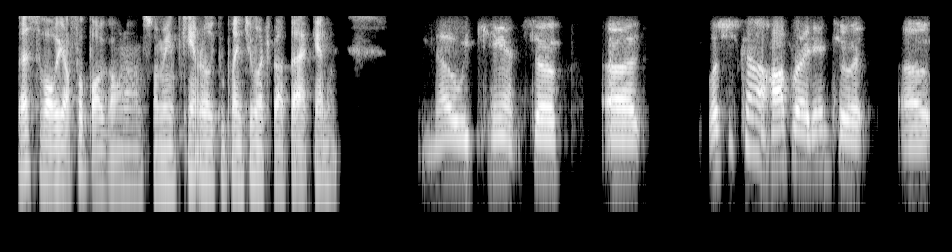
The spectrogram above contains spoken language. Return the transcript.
best of all, we got football going on. So I mean, can't really complain too much about that, can we? No, we can't. So uh, let's just kind of hop right into it. Uh,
